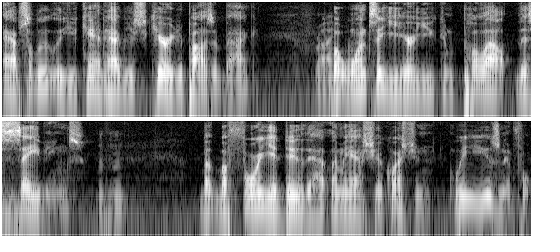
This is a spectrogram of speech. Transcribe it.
Absolutely. You can't have your security deposit back. Right. But once a year, you can pull out this savings. Mm-hmm. But before you do that, let me ask you a question. What are you using it for?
